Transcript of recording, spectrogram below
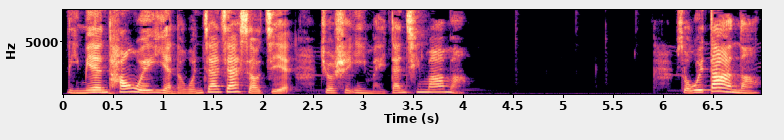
里面汤唯演的文佳佳小姐就是一枚单亲妈妈。所谓大呢，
